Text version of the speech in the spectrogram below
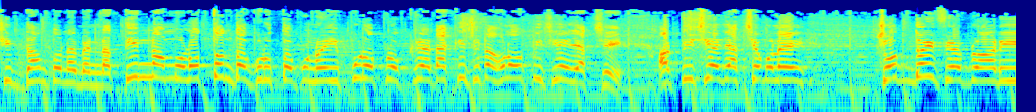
সিদ্ধান্ত নেবেন না। তিন নম্বর, অত্যন্ত গুরুত্বপূর্ণ, এই পুরো প্রক্রিয়াটা কিছুটা হলেও পিছিয়ে যাচ্ছে। আর পিছিয়ে যাচ্ছে বলে চোদ্দই ফেব্রুয়ারি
